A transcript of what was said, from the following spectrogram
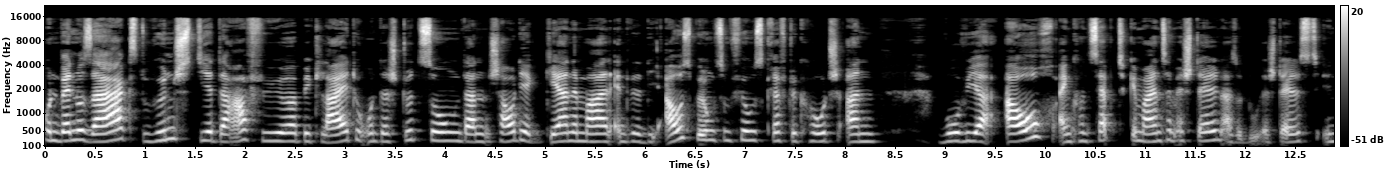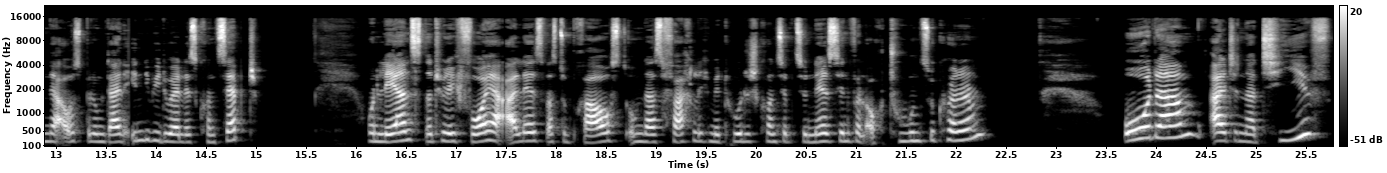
Und wenn du sagst, du wünschst dir dafür Begleitung, Unterstützung, dann schau dir gerne mal entweder die Ausbildung zum Führungskräftecoach an, wo wir auch ein Konzept gemeinsam erstellen. Also du erstellst in der Ausbildung dein individuelles Konzept und lernst natürlich vorher alles, was du brauchst, um das fachlich, methodisch, konzeptionell sinnvoll auch tun zu können. Oder alternativ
